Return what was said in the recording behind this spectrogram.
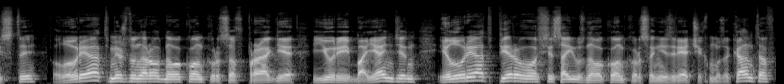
Баянисты, лауреат международного конкурса в Праге Юрий Баяндин и лауреат первого всесоюзного конкурса незрячих музыкантов,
